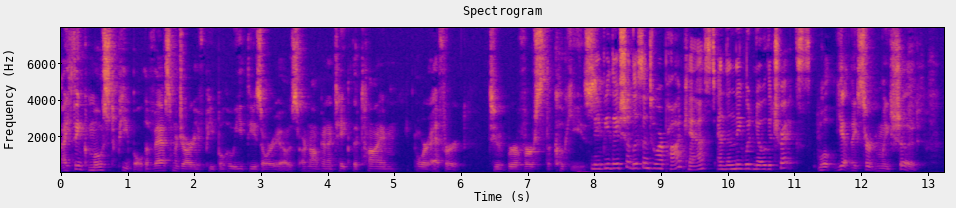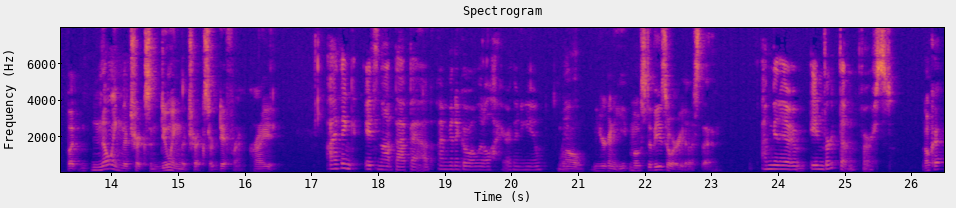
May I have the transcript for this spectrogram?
I think most people, the vast majority of people who eat these Oreos, are not going to take the time or effort to reverse the cookies. Maybe they should listen to our podcast and then they would know the tricks. Well, yeah, they certainly should, but knowing the tricks and doing the tricks are different, right? I think it's not that bad. I'm gonna go a little higher than you. Well, you're going to eat most of these Oreos then. I'm gonna invert them first. Okay.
